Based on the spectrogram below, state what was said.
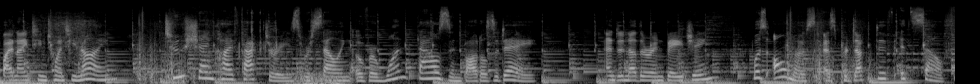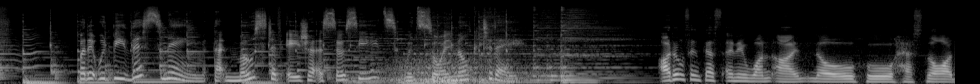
By 1929, two Shanghai factories were selling over 1,000 bottles a day, and another in Beijing was almost as productive itself. But it would be this name that most of Asia associates with soy milk today. I don't think there's anyone I know who has not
